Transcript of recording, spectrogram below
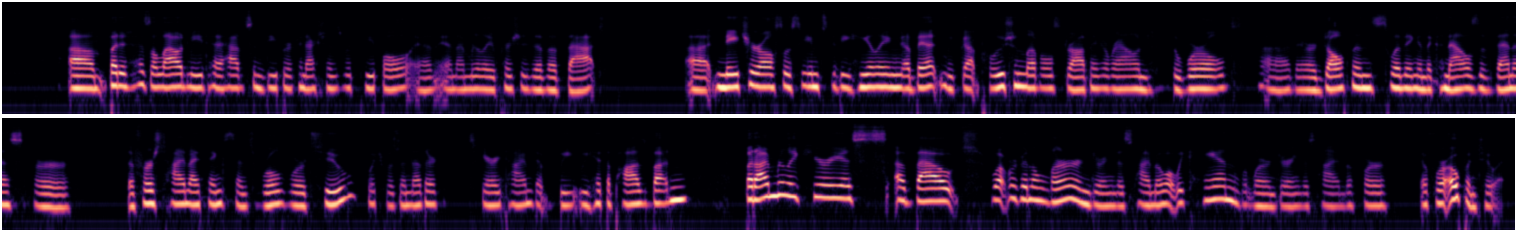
Um, but it has allowed me to have some deeper connections with people, and, and I'm really appreciative of that. Uh, nature also seems to be healing a bit. We've got pollution levels dropping around the world. Uh, there are dolphins swimming in the canals of Venice for the first time, I think, since World War II, which was another scary time that we, we hit the pause button. But I'm really curious about what we're going to learn during this time and what we can learn during this time if we're, if we're open to it.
